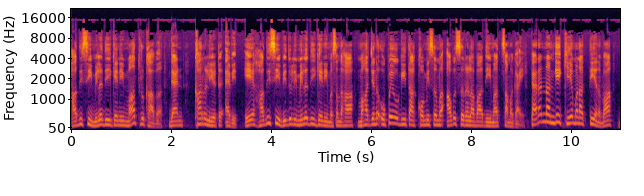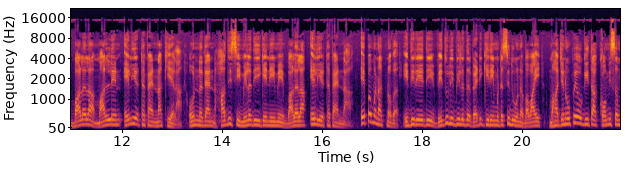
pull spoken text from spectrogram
හදිසි මිලදී ගැනීම මාතෘකාව දැන් කරලියට ඇවිත්. ඒ හදිසි විදුලි මිලදී ගැනීම සඳහා මහජන උපයෝගීතා කොමිසම අවසර ලබාදීමත් සමගයි. පැරන්නන්ගේ කියමනක් තියෙනවා බලලා මල්ලෙන් එලියට පැන්න කියලා. ඔන්න දැන් හදිසි මිලදී ගැනීමේ බලලා එලියට පැන්නා. එපමණක් නොව ඉදිරියේදී විදුලි බිලද වැඩි කිරීමට සිදුවන බවයි මහජන උපයෝගීතා කොමිසම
